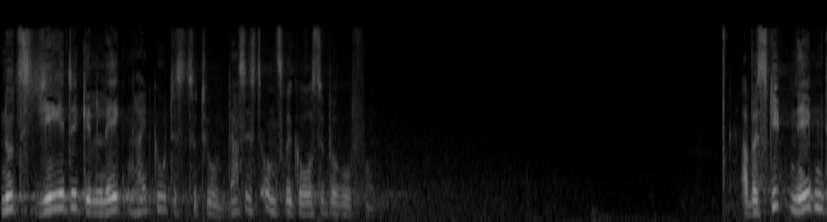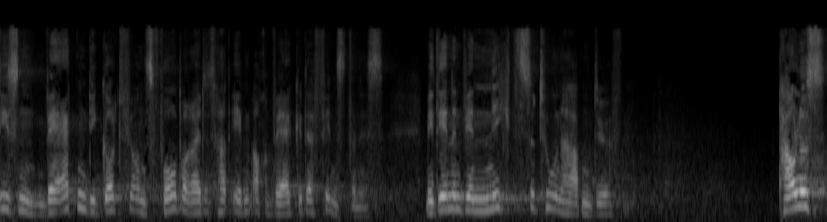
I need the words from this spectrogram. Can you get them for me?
nutzt jede Gelegenheit, Gutes zu tun. Das ist unsere große Berufung. Aber es gibt neben diesen Werken, die Gott für uns vorbereitet hat, eben auch Werke der Finsternis, mit denen wir nichts zu tun haben dürfen. Paulus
